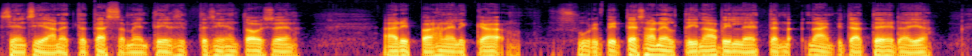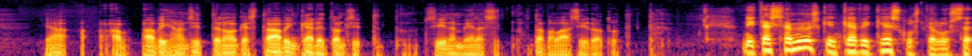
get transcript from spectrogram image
sen sijaan, että tässä mentiin sitten siihen toiseen ääripäähän, eli suurin piirtein saneltiin Aville, että näin pitää tehdä ja, ja Avihan sitten oikeastaan Avin kädet on sitten siinä mielessä tavallaan sidotut. Että niin tässä myöskin kävi keskustelussa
